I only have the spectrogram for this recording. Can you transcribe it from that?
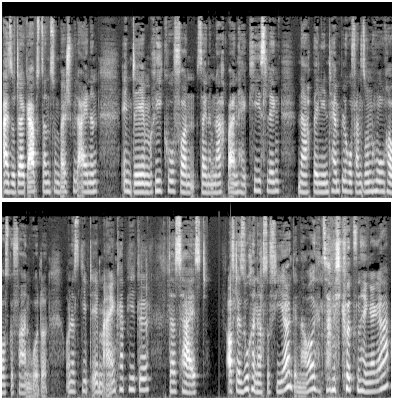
Also da gab es dann zum Beispiel einen, in dem Rico von seinem Nachbarn Herr Kiesling nach Berlin-Tempelhof an so ein Hochhaus gefahren wurde. Und es gibt eben ein Kapitel, das heißt Auf der Suche nach Sophia, genau, jetzt habe ich kurz einen Hänger gehabt.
